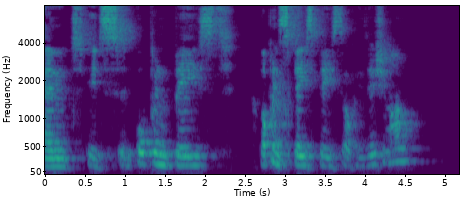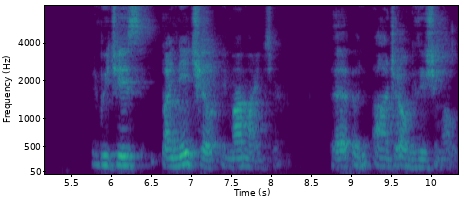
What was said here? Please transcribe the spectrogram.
and it's an open based, open space based organization model, which is by nature, in my mind, uh, an agile organization model.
